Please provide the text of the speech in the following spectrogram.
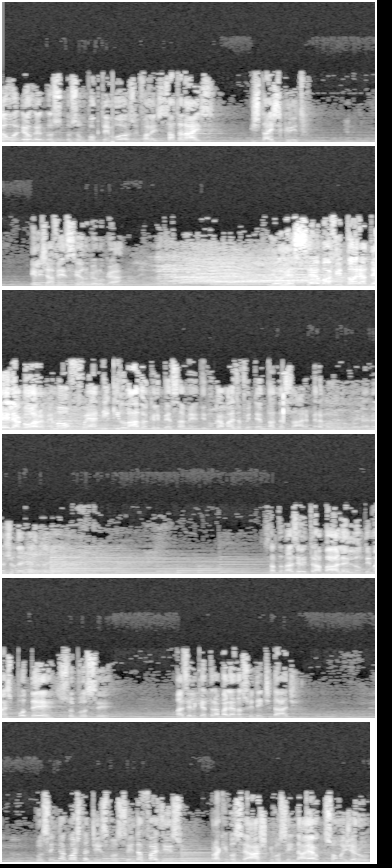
Então eu, eu, eu, sou um pouco teimoso e falei: Satanás, está escrito, ele já venceu no meu lugar. E eu recebo a vitória dele agora. Meu irmão, foi aniquilado aquele pensamento. E nunca mais eu fui tentado nessa área. Pera, me ajuda aí, me ajuda aí. Satanás ele trabalha, ele não tem mais poder sobre você. Mas ele quer trabalhar na sua identidade. Você ainda gosta disso, você ainda faz isso. Para que você ache que você ainda é o que sua mãe gerou.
